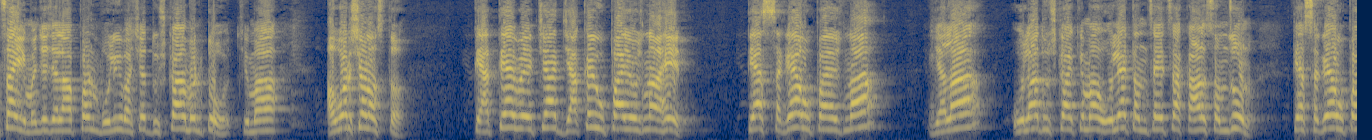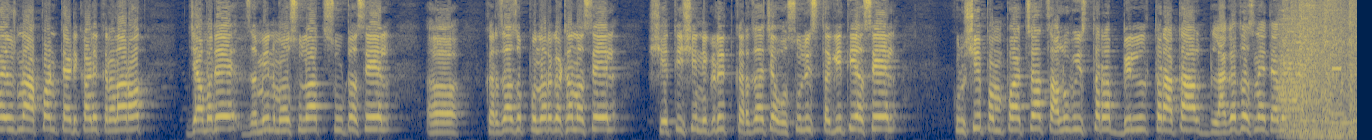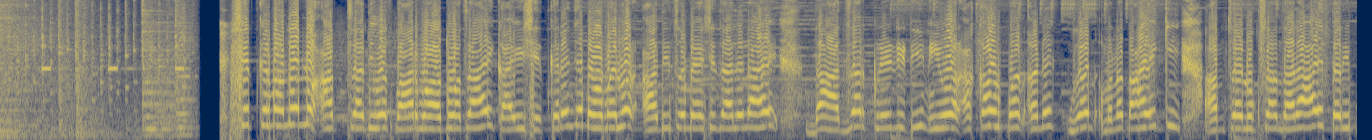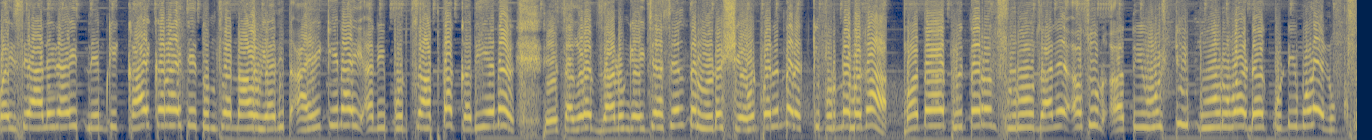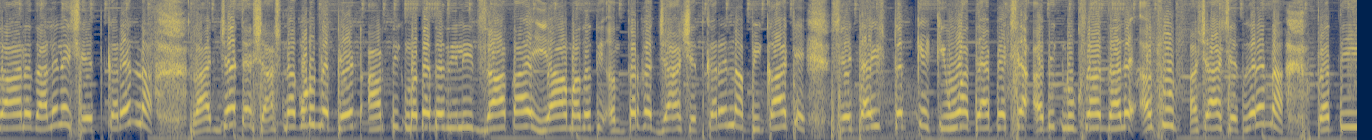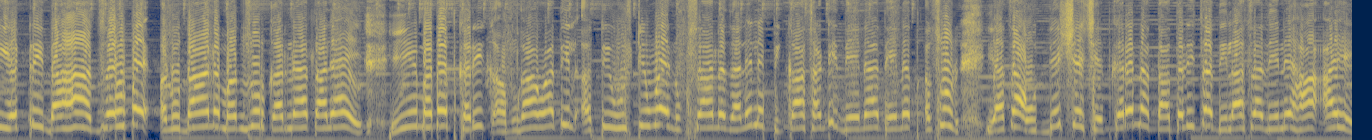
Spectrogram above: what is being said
टंचाई म्हणजे ज्याला आपण बोलीभाषेत दुष्काळ म्हणतो किंवा अवर्षण असतं त्या त्या वेळच्या ज्या काही उपाययोजना आहेत त्या सगळ्या उपाययोजना याला ओला दुष्काळ किंवा ओल्या टंचाईचा काळ समजून त्या सगळ्या उपाययोजना आपण त्या ठिकाणी करणार आहोत. ज्यामध्ये जमीन महसुलात सूट असेल कर्जाचं पुनर्गठन असेल शेतीशी निगडीत कर्जाच्या वसुली स्थगिती असेल कृषी पंपाचा चालू वीज तर बिल तर आता लागतच नाही त्यामुळे. शेतकरी बांधवांनो आजचा दिवस फार महत्त्वाचा आहे. काही शेतकऱ्यांच्या मोबाईलवर आधीच मेसेज आलेला आहे. दहा हजार क्रेडिट इन युअर अकाउंट पण अनेक जण म्हणत आहे की आमचं नुकसान झालं आहे तरी पैसे आले नाहीत. नेमकी काय करायचे तुमचं नाव यादीत आहे की नाही? आणि पुढचा हप्ता कधी येणार? हे सगळं जाणून घ्यायचे असेल तर व्हिडिओ शेवटपर्यंत नक्की पूर्ण बघा. मदत वितरण सुरू झाले असून अतिवृष्टी पूर्व ढगफुटीमुळे नुकसान झालेल्या शेतकऱ्यांना राज्याच्या शासनाकडून थेट आर्थिक मदत दिली जात आहे. या मदती अंतर्गत ज्या शेतकऱ्यांना पिकाचे शेहेचाळीस टक्के किंवा त्यापेक्षा अधिक नुकसान झाले असून अशा शेतकऱ्यांना प्रति हेक्टरी दहा हजार रुपये अनुदान मंजूर करण्यात आले आहे. ही मदत खरीप हंगामातील अतिवृष्टीमुळे नुकसान झालेले पिकासाठी देण्यात येण्यात असून याचा उद्देश शेतकऱ्यांना तातडीचा दिलासा देणे हा आहे.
